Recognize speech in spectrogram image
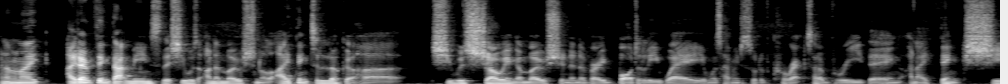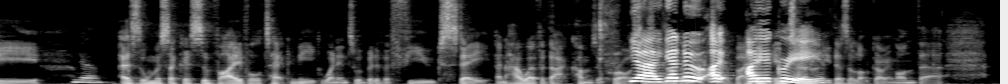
And I'm like, I don't think that means that she was unemotional. I think to look at her she was showing emotion in a very bodily way and was having to sort of correct her breathing. And I think she, Yeah. as almost like a survival technique, went into a bit of a fugue state. And however that comes across. Yeah, yeah, no. I- I think agree. internally There's a lot going on there.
